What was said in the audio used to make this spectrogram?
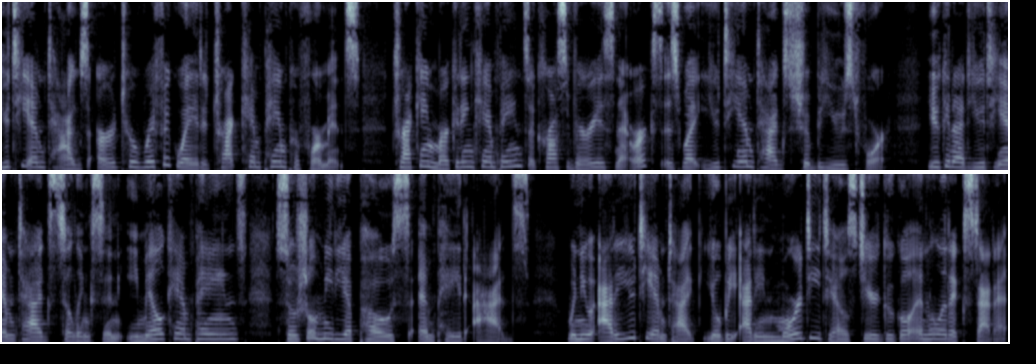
UTM tags are a terrific way to track campaign performance. Tracking marketing campaigns across various networks is what UTM tags should be used for. You can add UTM tags to links in email campaigns, social media posts, and paid ads. When you add a UTM tag, you'll be adding more details to your Google Analytics data.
